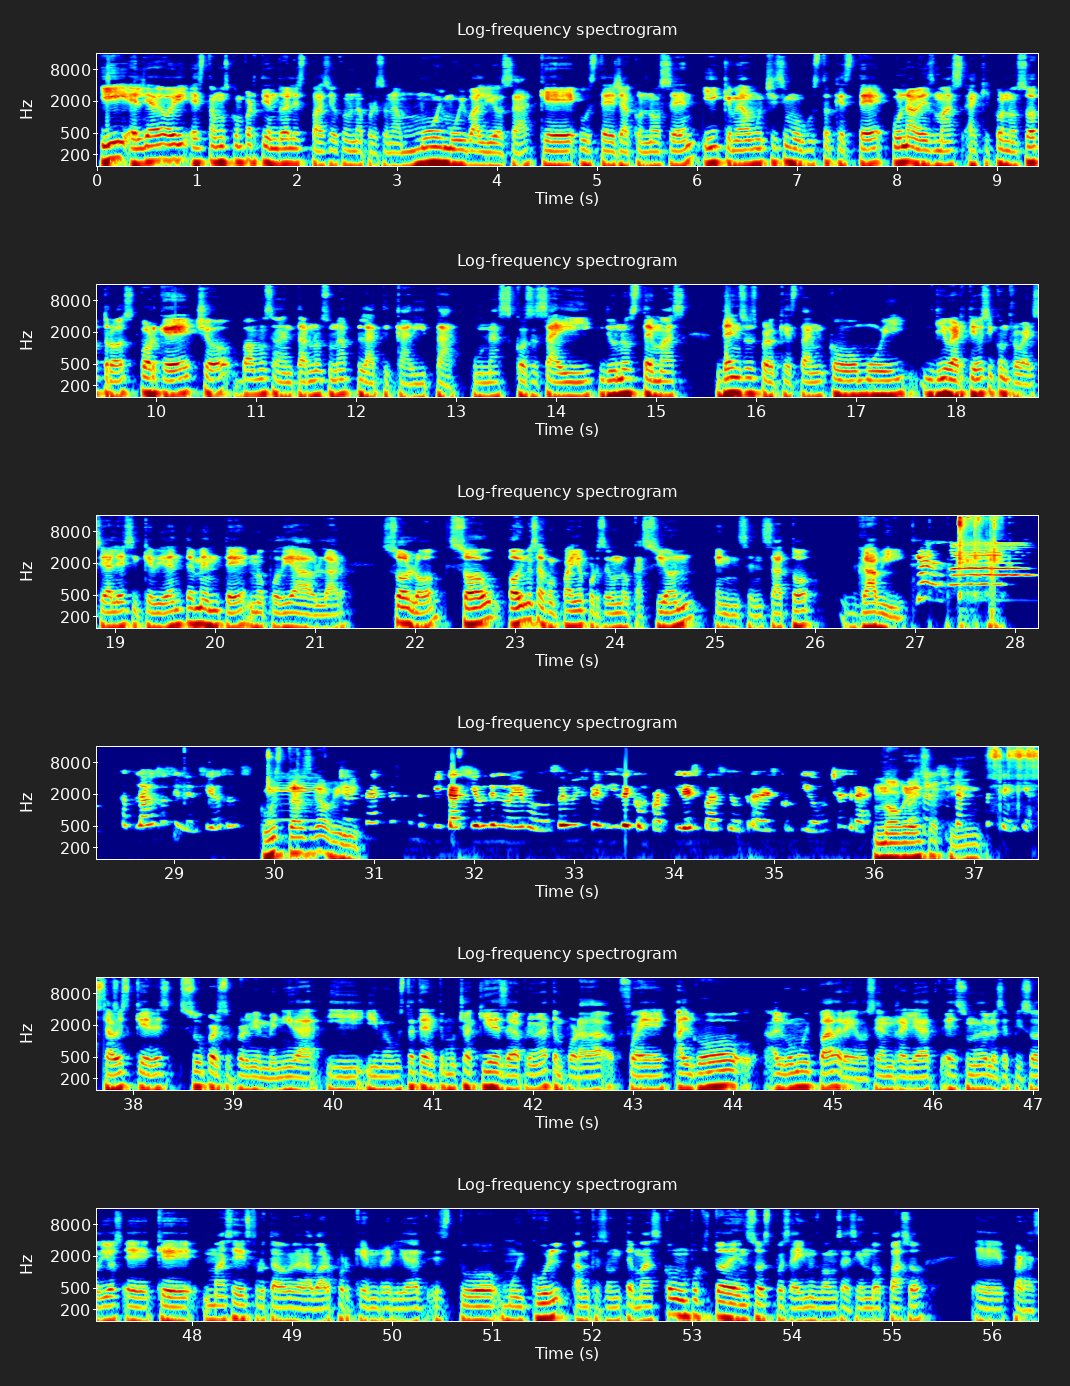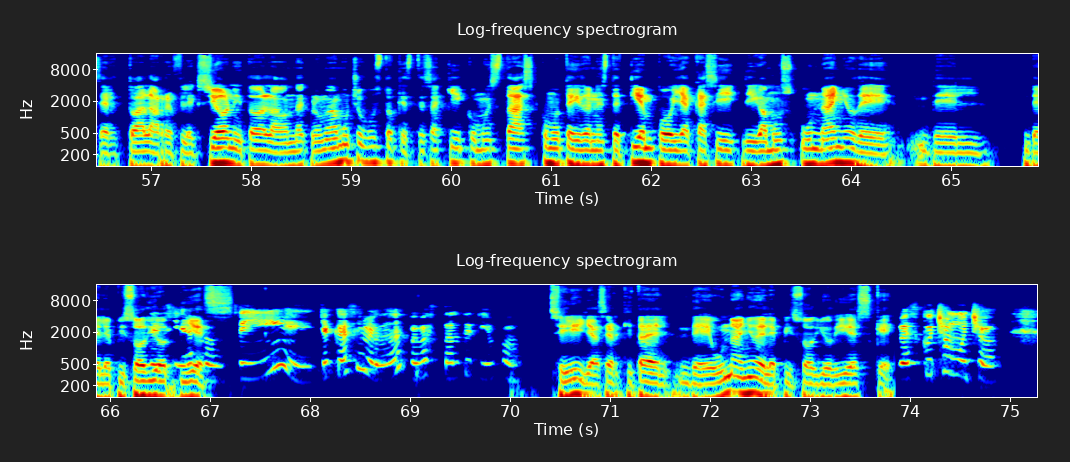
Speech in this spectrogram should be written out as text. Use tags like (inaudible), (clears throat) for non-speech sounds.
Y el día de hoy estamos compartiendo el espacio con una persona muy muy valiosa que ustedes ya conocen y que me da muchísimo gusto que esté una vez más aquí con nosotros porque de hecho vamos a aventarnos una platicadita, unas cosas ahí de unos temas densos pero que están como muy divertidos y controversiales y que evidentemente no podía hablar solo. So, hoy nos acompaña por segunda ocasión en Insensato Gaby. ¿Cómo estás, Gaby? Muchas gracias por la invitación de nuevo. Soy muy feliz de compartir espacio otra vez contigo. Muchas gracias. No, gracias a ti. Sabes que eres súper, súper bienvenida y, y, me gusta tenerte mucho aquí. Desde la primera temporada fue algo, algo muy padre. O sea, en realidad es uno de los episodios eh, que más he disfrutado de grabar porque en realidad estuvo muy cool. Aunque son temas como un poquito densos, pues ahí nos vamos haciendo paso. Eh, para hacer toda la reflexión y toda la onda. Pero me da mucho gusto que estés aquí. ¿Cómo estás? ¿Cómo te ha ido en este tiempo? Ya casi, digamos, un año de, del, del episodio 10. Sí, ya casi, ¿verdad? Fue bastante tiempo. Sí, ya cerquita de, de un año del episodio 10 que... Lo escucho mucho.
